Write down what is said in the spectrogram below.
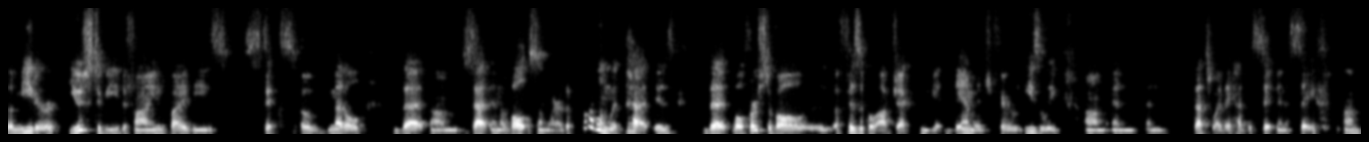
the meter used to be defined by these sticks of metal that um, sat in a vault somewhere. The problem with that is that, well, first of all, a physical object can get damaged fairly easily, um, and and that's why they had to sit in a safe. Um,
